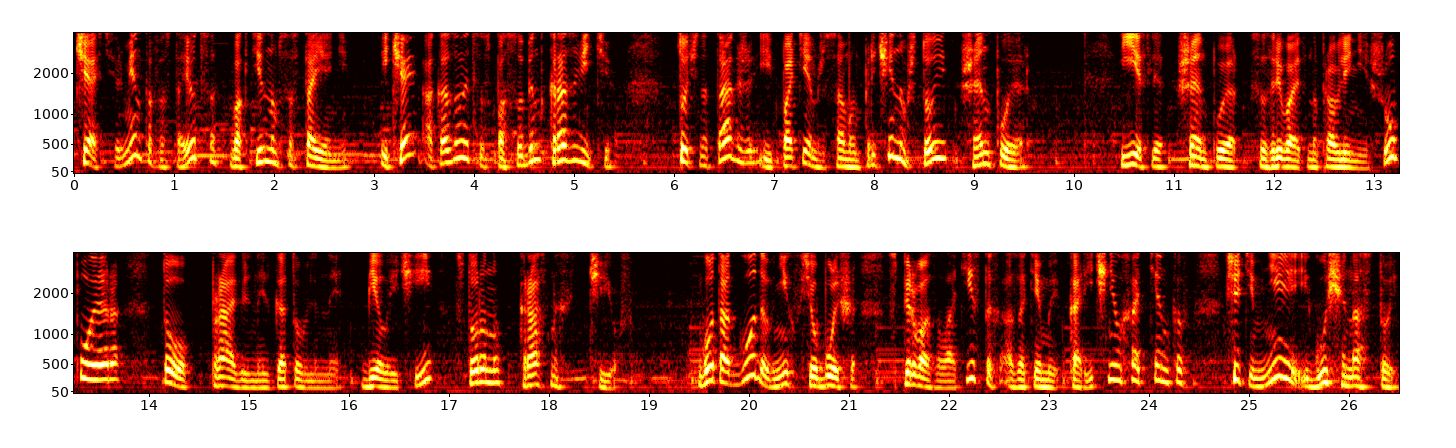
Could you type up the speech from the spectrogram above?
часть ферментов остается в активном состоянии, и чай оказывается способен к развитию. Точно так же и по тем же самым причинам, что и шен-пуэр. Если шен-пуэр созревает в направлении шу-пуэра, то правильно изготовленные белые чаи в сторону красных чаев. Год от года в них все больше сперва золотистых, а затем и коричневых оттенков, все темнее и гуще настой.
